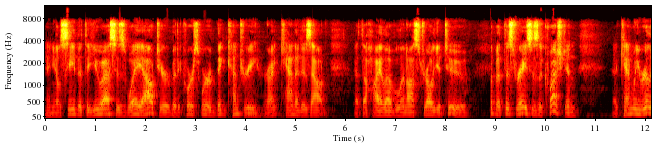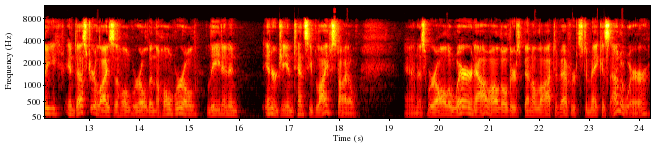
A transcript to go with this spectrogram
And you'll see that the US is way out here, but of course we're a big country, right? Canada's out at the high level in Australia too. But this raises the question uh, can we really industrialize the whole world and the whole world lead an energy intensive lifestyle? And as we're all aware now, although there's been a lot of efforts to make us unaware,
